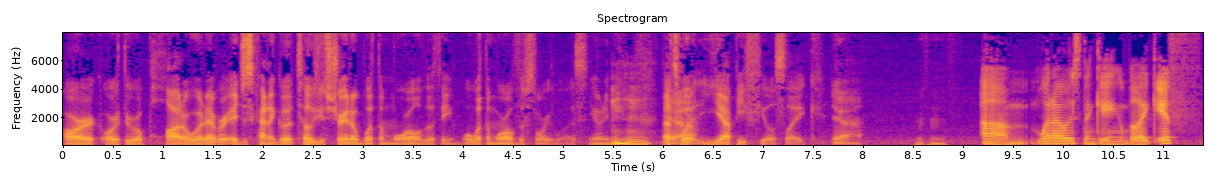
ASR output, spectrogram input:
arc or through a plot or whatever, it just kind of go tells you straight up what the moral of the theme or what the moral of the story was. You know what I mean? Mm-hmm. That's Yeah. what Yappie feels like. Yeah. um what i was thinking but like if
